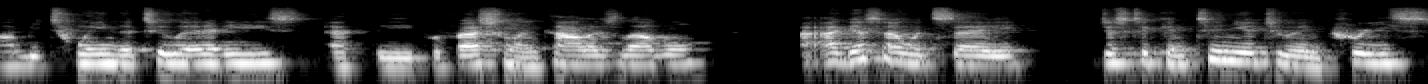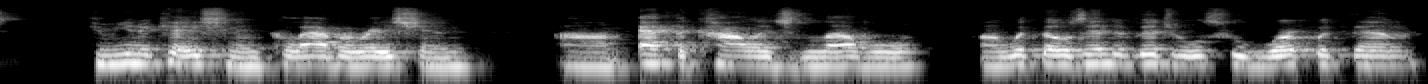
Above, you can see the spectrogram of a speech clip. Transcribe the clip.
uh, between the two entities at the professional and college level, I guess I would say just to continue to increase communication and collaboration um, at the college level uh, with those individuals who work with them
